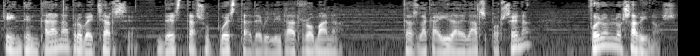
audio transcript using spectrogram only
que intentarán aprovecharse de esta supuesta debilidad romana tras la caída de Lars Porsena fueron los sabinos.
